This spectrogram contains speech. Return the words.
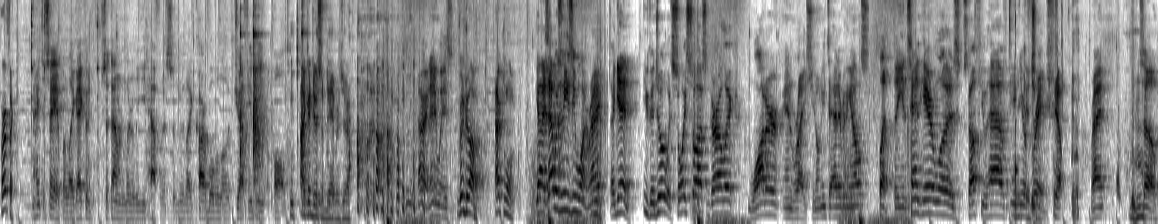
perfect. I hate to say it, but like I could sit down and literally eat half of this. It'd be like carb overload. Jeff, you'd be appalled. I could do some damage there. All right, anyways. Good job. Excellent. Guys, that was an easy one, right? Again, you can do it with soy sauce, garlic, water, and rice. You don't need to add everything else. But the intent here was stuff you have in your Kitchen. fridge. Yep. right? Mm-hmm. So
